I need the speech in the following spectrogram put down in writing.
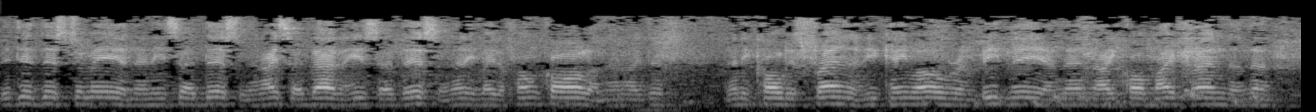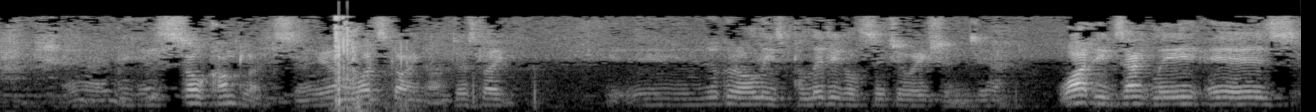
They did this to me, and then he said this, and then I said that, and he said this, and then he made a phone call, and then I did. Then he called his friend, and he came over and beat me, and then I called my friend, and then and it's so complex. And you don't know what's going on. Just like look at all these political situations. You know, what exactly is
